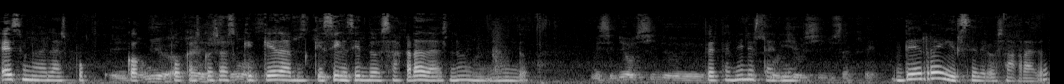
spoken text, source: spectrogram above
Es una de las po- co- pocas cosas que quedan, que siguen siendo sagradas ¿no? en el mundo. Pero también está bien de reírse de lo sagrado.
